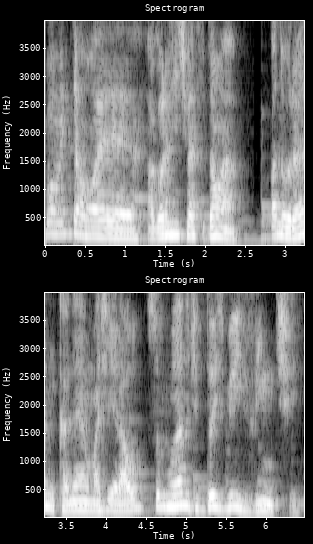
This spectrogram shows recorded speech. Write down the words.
Bom, então, é, agora a gente vai dar uma panorâmica, né, uma geral sobre o ano de 2020,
